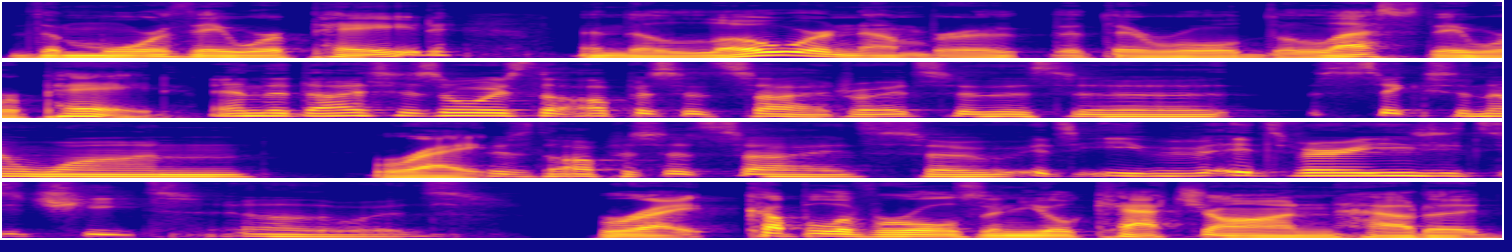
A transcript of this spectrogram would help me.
the more they were paid, and the lower number that they rolled, the less they were paid. And the dice is always the opposite side, right? So there's a six and a one Right. is the opposite side. So it's it's very easy to cheat. In other words, Right. Couple of rolls and you'll catch on how to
